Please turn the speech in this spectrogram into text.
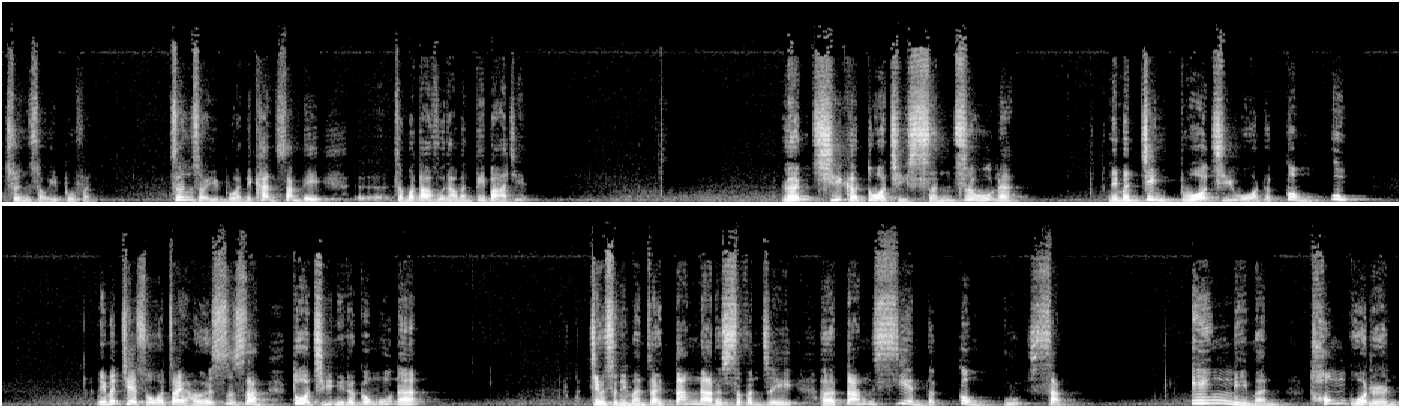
遵守一部分，遵守一部分。你看上帝呃怎么答复他们？第八节，人岂可夺取神之物呢？你们竟夺取我的供物，你们却说我在何事上夺取你的供物呢？就是你们在当纳的十分之一和当献的供物上，因你们。通国的人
